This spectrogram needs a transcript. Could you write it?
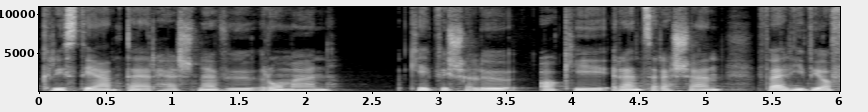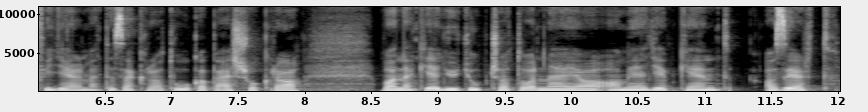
Krisztián Terhes nevű román képviselő, aki rendszeresen felhívja a figyelmet ezekre a túlkapásokra. Van neki egy YouTube csatornája, ami egyébként azért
